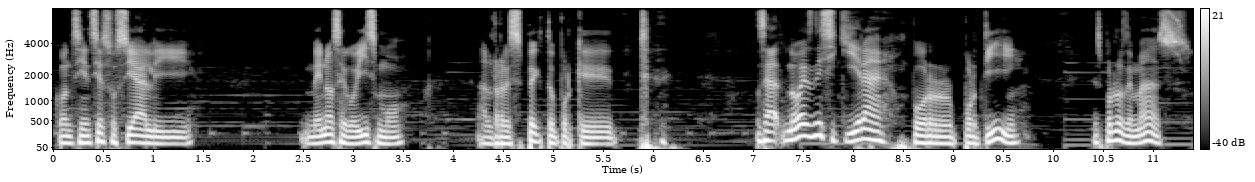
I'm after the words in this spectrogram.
conciencia social y menos egoísmo al respecto porque... o sea, no es ni siquiera por, por ti, es por los demás.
